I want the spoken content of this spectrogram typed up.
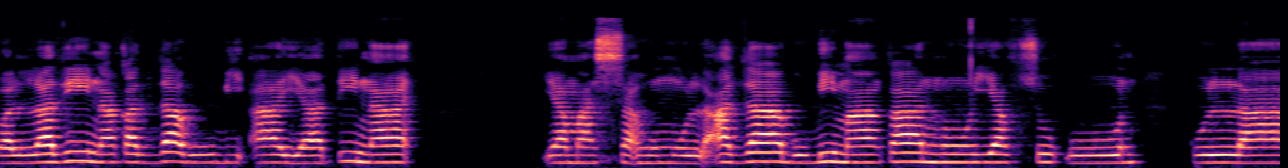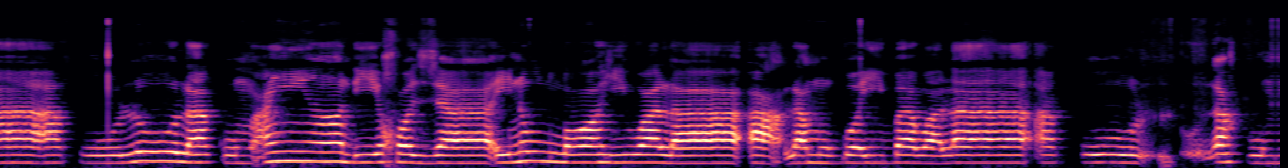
walladzina kadzabu bi ayatina yamassahumul adzabu bima kanu yafsukun kulla aqulu lakum indi khazainullahi wala a'lamu ghaiba wala aqulu lakum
